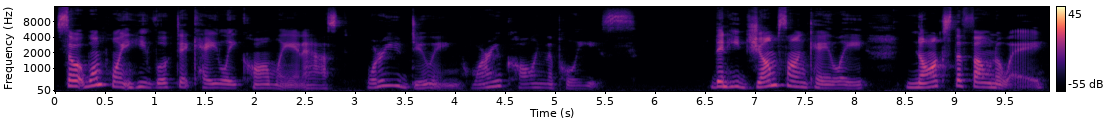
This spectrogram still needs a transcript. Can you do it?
So at one point, he looked at Kaylee calmly and asked, "What are you doing? Why are you calling the police?" Then he jumps on Kaylee, knocks the phone away,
